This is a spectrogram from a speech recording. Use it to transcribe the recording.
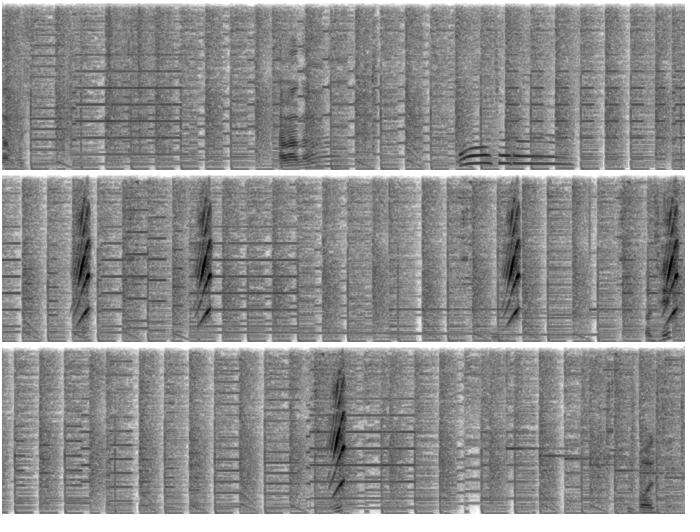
난 사실 잘하나? 어 잘해. 뭐지? 응? 뭐지?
